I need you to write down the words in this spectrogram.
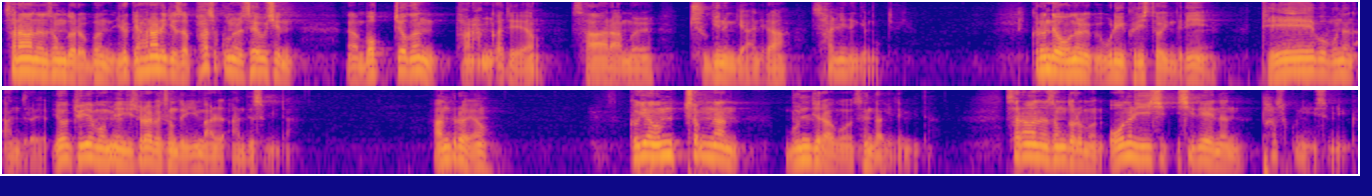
사랑하는 성도 여러분, 이렇게 하나님께서 파수꾼을 세우신 어, 목적은 단 한 가지예요. 사람을 죽이는 게 아니라 살리는 게 목적이에요. 그런데 오늘 우리 그리스도인들이 대부분은 안 들어요. 요 뒤에 보면 이스라엘 백성들이 이 말을 안 듣습니다. 안 들어요. 그게 엄청난 문제라고 생각이 됩니다. 사랑하는 성도 여러분, 오늘 이 시- 시대에는 파수꾼이 있습니까?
